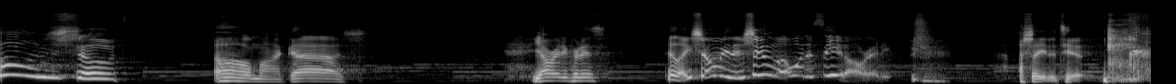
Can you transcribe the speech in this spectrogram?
oh, shoot. Oh my gosh. Y'all ready for this? They're like, show me the shoe. I want to see it already. I'll show you the tip.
